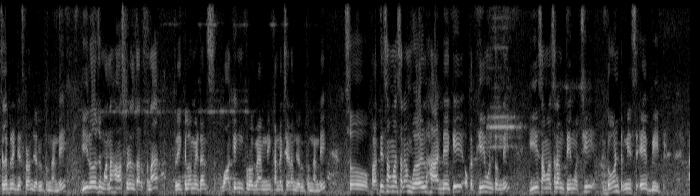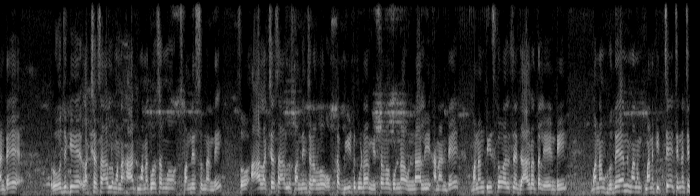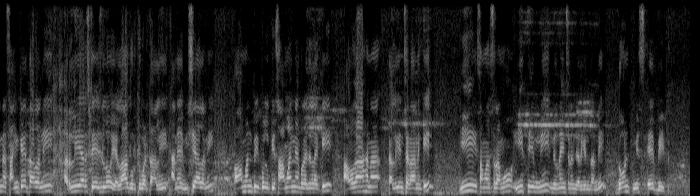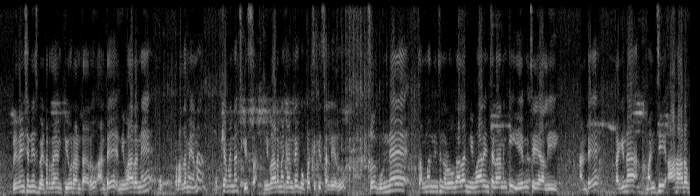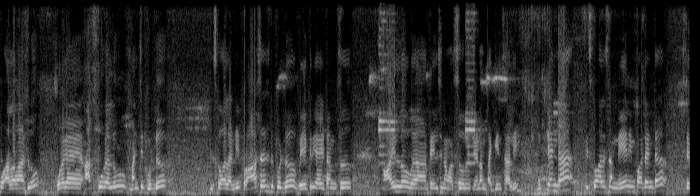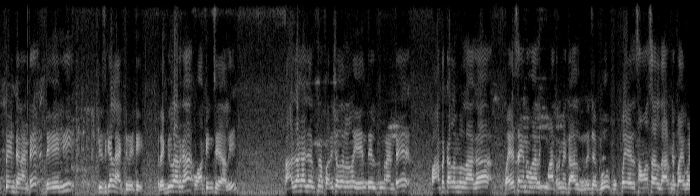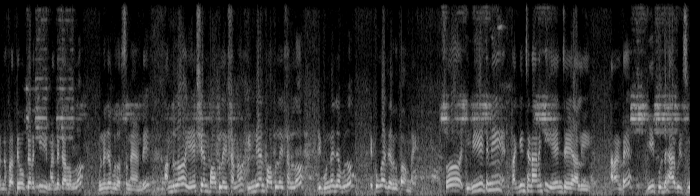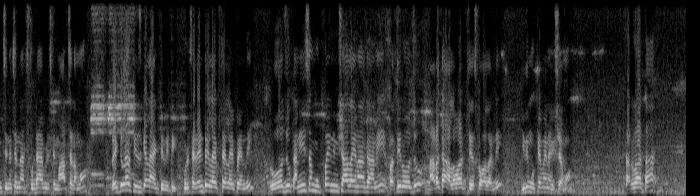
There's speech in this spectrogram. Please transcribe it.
సెలబ్రేట్ చేసుకోవడం జరుగుతుందండి. ఈ రోజు మన హాస్పిటల్ తరఫున త్రీ కిలోమీటర్స్ వాకింగ్ ప్రోగ్రామ్ని కండక్ట్ చేయడం జరుగుతుందండి. సో ప్రతి సంవత్సరం వరల్డ్ హార్ట్ డేకి ఒక థీమ్ ఉంటుంది. ఈ సంవత్సరం థీమ్ వచ్చి డోంట్ మిస్ ఏ బీట్. అంటే రోజుకి లక్ష సార్లు మన హార్ట్ మన కోసము స్పందిస్తుందండి. సో ఆ లక్ష సార్లు స్పందించడంలో ఒక్క బీట్ కూడా మిస్ అవ్వకుండా ఉండాలి అని అంటే మనం తీసుకోవాల్సిన జాగ్రత్తలు ఏంటి? మనం హృదయాన్ని మనం మనకిచ్చే చిన్న చిన్న సంకేతాలని అర్లియర్ స్టేజ్లో ఎలా గుర్తుపట్టాలి అనే విషయాలని కామన్ పీపుల్కి సామాన్య ప్రజలకి అవగాహన కలిగించడానికి ఈ సంవత్సరము ఈ థీమ్ని నిర్ణయించడం జరిగిందండి. Don't miss a beat prevention is better than cure అంటారు. అంటే నివారణే ము- ప్రథమైన ముఖ్యమైన చికిత్స. నివారణ కంటే గొప్ప చికిత్స లేదు. సో గుండె సంబంధించిన రోగాలను నివారించడానికి ఏం చేయాలి? అంటే తగిన మంచి ఆహారపు అలవాట్లు కూరగాయ ఆకుకూరలు మంచి ఫుడ్ తీసుకోవాలండి. ప్రాసెస్డ్ ఫుడ్ బేకరీ ఐటమ్స్ ఆయిల్లో తేల్చిన వస్తువులను తినడం తగ్గించాలి. ముఖ్యంగా తీసుకోవాల్సిన మెయిన్ ఇంపార్టెంట్ స్టెప్ ఏంటంటే డైలీ ఫిజికల్ యాక్టివిటీ రెగ్యులర్గా వాకింగ్ చేయాలి. తాజాగా జరుగుతున్న పరిశోధనలో ఏం తేలుతుందంటే పాతకాలంలో లాగా వయసైన వాళ్ళకి మాత్రమే కాదు గుండె జబ్బు. ముప్పై ఐదు సంవత్సరాలు దాటిన పైబడిన ప్రతి ఒక్కరికి ఈ మధ్యకాలంలో గుండె జబ్బులు వస్తున్నాయండి. అందులో ఏషియన్ పాపులేషన్ ఇండియన్ పాపులేషన్లో ఈ గుండె జబ్బులు ఎక్కువగా జరుగుతూ ఉన్నాయి. సో వీటిని తగ్గించడానికి ఏం చేయాలి అని అంటే ఈ ఫుడ్ హ్యాబిట్స్ని చిన్న చిన్న ఫుడ్ హ్యాబిట్స్ని మార్చడము. రెగ్యులర్ ఫిజికల్ యాక్టివిటీ ఇప్పుడు సెడెంటరీ లైఫ్ స్టైల్ అయిపోయింది. రోజు కనీసం ముప్పై నిమిషాలైనా కానీ ప్రతిరోజు నడక అలవాటు చేసుకోవాలండి. ఇది ముఖ్యమైన విషయము. తర్వాత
